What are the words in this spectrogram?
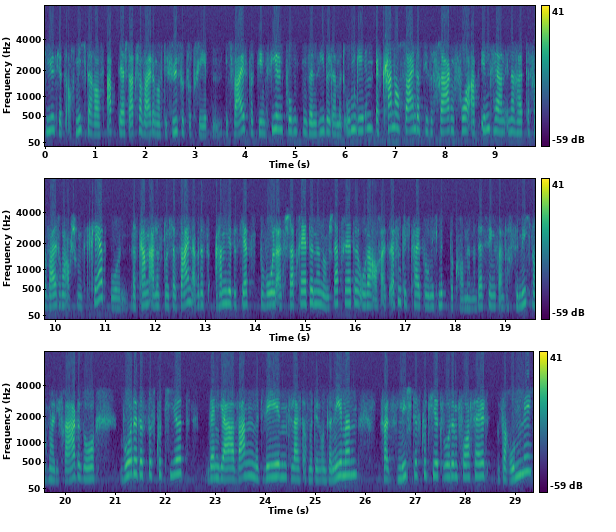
zielt jetzt auch nicht darauf ab, der Stadtverwaltung auf die Füße zu treten. Ich weiß, dass die in vielen Punkten sensibel damit umgehen. Es kann auch sein, dass diese Fragen vorab intern innerhalb der Verwaltung auch schon geklärt wurden. Das kann alles durchaus sein, aber das haben wir bis jetzt sowohl als Stadträtinnen und Stadträte oder auch als Öffentlichkeit so nicht mitbekommen. Und deswegen ist einfach für mich nochmal die Frage so, wurde das diskutiert? Wenn ja, wann, mit wem, vielleicht auch mit den Unternehmen? Falls nicht diskutiert wurde im Vorfeld, warum nicht?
